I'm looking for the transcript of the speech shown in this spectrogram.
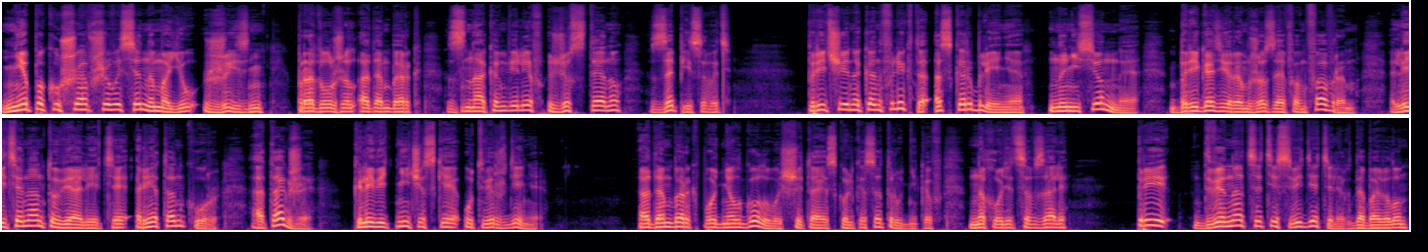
«Не покушавшегося на мою жизнь», — продолжил Адамберг, знаком велев Жюстену записывать. Причина конфликта – оскорбление, нанесенное бригадиром Жозефом Фавром лейтенанту Виолетте Ретанкур, а также клеветнические утверждения. Адамберг поднял голову, считая, сколько сотрудников находится в зале. «При двенадцати свидетелях», – добавил он.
